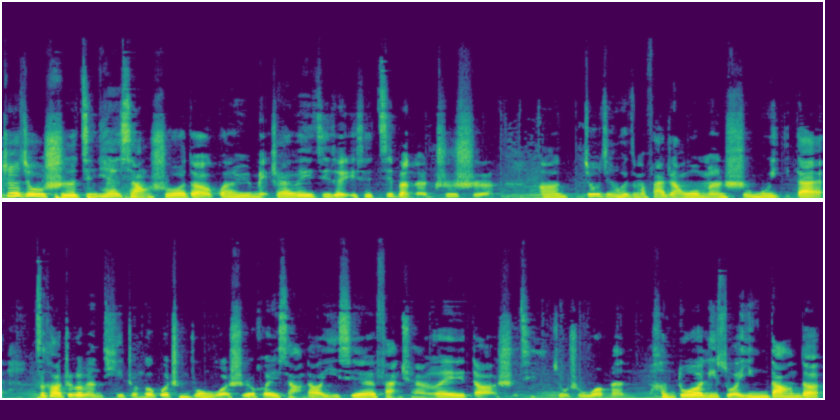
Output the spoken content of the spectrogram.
这就是今天想说的关于美债危机的一些基本的知识。嗯，究竟会怎么发展？我们拭目以待。思考这个问题整个过程中，我是会想到一些反权威的事情，就是我们很多理所应当的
